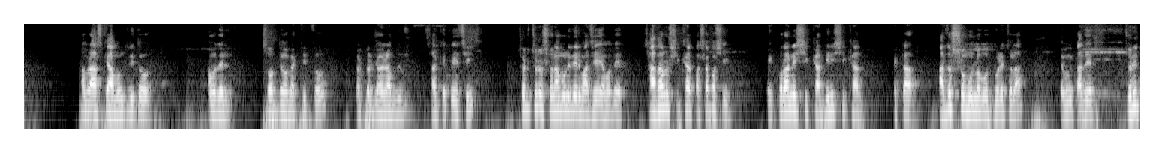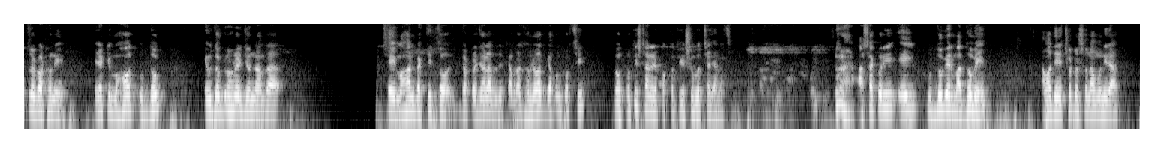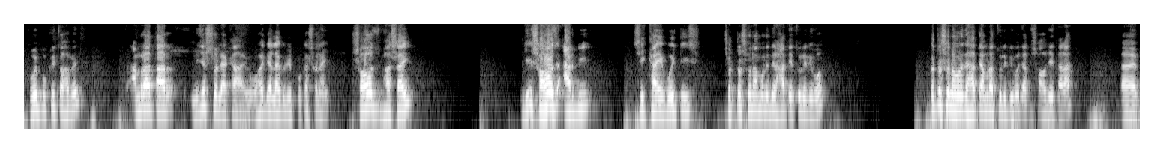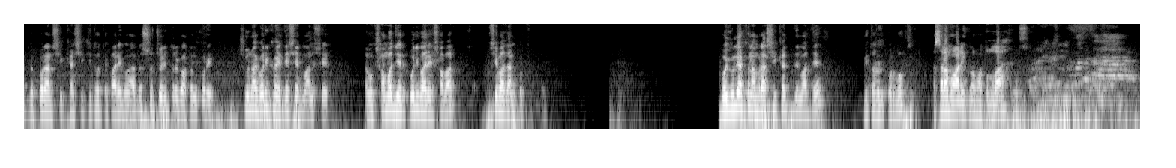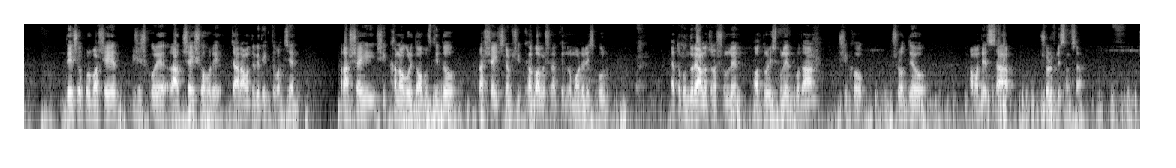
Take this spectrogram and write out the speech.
আমরা আজকে আমন্ত্রিত আমাদের শ্রদ্ধেয় ব্যক্তিত্ব ডক্টর জয়ন আব্দুল স্যারকে পেয়েছি। ছোট ছোট সোনামণিদের মাঝে আমাদের সাধারণ শিক্ষার পাশাপাশি এই কোরআনের শিক্ষা, দিনী শিক্ষার একটা আদর্শ মূল্যবোধ গড়ে তোলা এবং তাদের চরিত্র গঠনে এর একটি মহৎ উদ্যোগ। এই উদ্যোগ গ্রহণের জন্য আমরা এই মহান ব্যক্তিত্ব ডক্টর জয়লাবুদ্দিনকে আমরা ধন্যবাদ জ্ঞাপন করছি এবং প্রতিষ্ঠানের পক্ষ থেকে শুভেচ্ছা জানাচ্ছি। আশা করি এই উদ্যোগের মাধ্যমে আমাদের ছোট সোনামণিরা খুবই উপকৃত হবেন। আমরা তার নিজস্ব লেখা এবং ওয়াহিদিয়া লাইব্রেরির প্রকাশনায় সহজ ভাষায় যে সহজ আরবি শিক্ষা এই বইটি ছোট্ট সোনামণিদের হাতে তুলে দিব। ছোট্ট সোনামণিদের হাতে আমরা তুলে দিব যাতে সহজেই তারা কোরআন শিক্ষা শিক্ষিত হতে পারে এবং আদর্শ চরিত্র গঠন করে সুনাগরিক হয়ে দেশের মানুষের এবং সমাজের পরিবারের সবার সেবা দান করতে পারে। বইগুলি এখন আমরা শিক্ষার্থীদের মাঝে বিতরণ করব। আসসালামু আলাইকুম রহমতুল্লাহ। দেশ ও প্রবাসের, বিশেষ করে রাজশাহী শহরে যারা আমাদেরকে দেখতে পাচ্ছেন, রাজশাহী শিক্ষানগরীতে অবস্থিত রাজশাহী ইসলাম শিক্ষা গবেষণা কেন্দ্র মডেল স্কুল। এতক্ষণ ধরে আলোচনা শুনলেন অত্র স্কুলের প্রধান শিক্ষক শ্রদ্ধেয় আমাদের স্যার শরীফুল ইসলাম স্যার।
